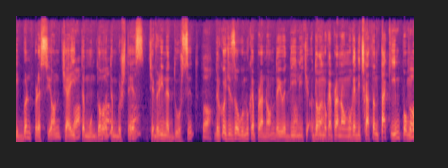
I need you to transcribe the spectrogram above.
i bën presion që ai po, të mundohet po, të mbështesë po. qeverinë e Durrësit, ndërkohë që Zogu nuk e pranon dhe ju e dini që domethënë nuk e pranon, nuk e di ç'ka thënë në takim, po më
